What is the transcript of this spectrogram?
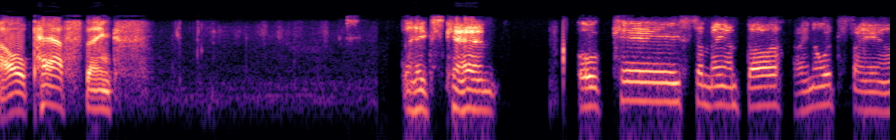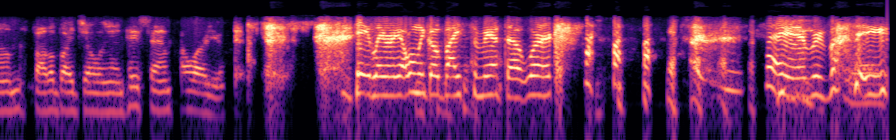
I'll pass. Thanks. Thanks, Ken. Okay, Samantha. I know it's Sam, followed by Joanne. Hey, Sam, how are you? Hey, Larry. I only go by Samantha at work. hey, everybody.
